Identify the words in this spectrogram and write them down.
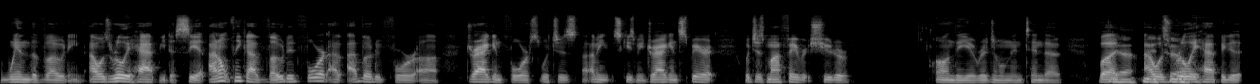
win the voting. I was really happy to see it. I don't think I voted for it. I, I voted for uh, Dragon Force, which is, I mean, excuse me, Dragon Spirit, which is my favorite shooter on the original Nintendo. But Yeah, I was too. really happy to,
